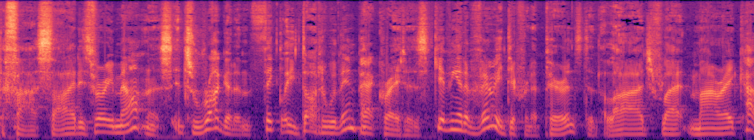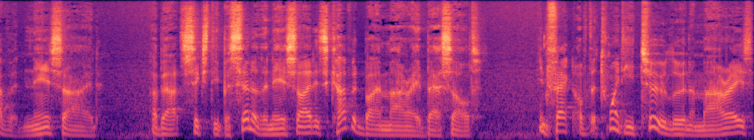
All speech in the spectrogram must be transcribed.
The far side is very mountainous. It's rugged and thickly dotted with impact craters, giving it a very different appearance to the large, flat, mare covered near side. About 60% of the near side is covered by mare basalt. In fact, of the 22 lunar mares,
